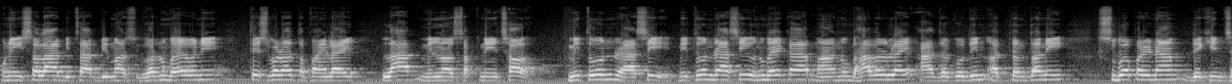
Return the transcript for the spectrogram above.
कुनै सल्लाह विचार विमर्श गर्नुभयो भने त्यसबाट तपाईँलाई लाभ मिल्न सक्नेछ मिथुन राशि। मिथुन राशि हुनुभएका महानुभावहरूलाई आजको दिन अत्यन्त नै शुभ परिणाम देखिन्छ।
